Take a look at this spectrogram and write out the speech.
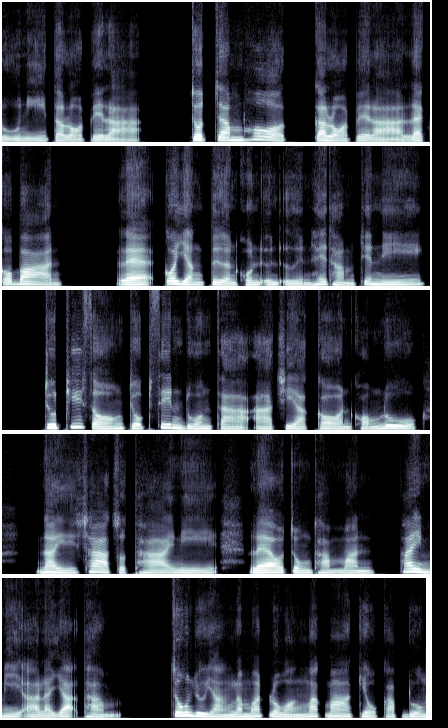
รู้นี้ตลอดเวลา จดจำพ่อตลอดเวลาและก็บ้าน และก็ยังเตือนคนอื่นๆ ให้ทำเช่นนี้ จุดที่สองจบสิ้นดวงตาอาชญากรของลูก ในชาติสุดท้ายนี้ แล้วจงทำมันให้มีอารยธรรม จงอยู่อย่างระมัดระวังมากๆเกี่ยวกับดวง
